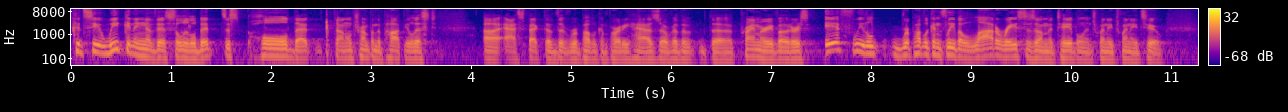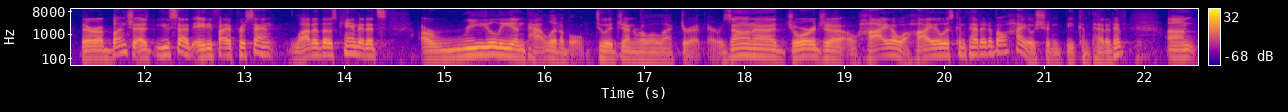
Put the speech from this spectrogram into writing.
could see a weakening of this a little bit, just hold that Donald Trump and the populist uh, aspect of the Republican Party has over the, the primary voters if we Republicans leave a lot of races on the table in 2022. There are a bunch, as you said, 85%. A lot of those candidates are really unpalatable to a general electorate. Arizona, Georgia, Ohio. Ohio is competitive. Ohio shouldn't be competitive. Um,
